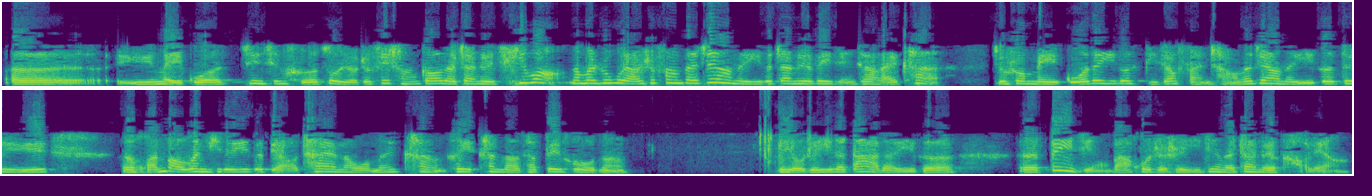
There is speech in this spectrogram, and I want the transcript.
呃与美国进行合作，有着非常高的战略期望。那么，如果要是放在这样的一个战略背景下来看，就说美国的一个比较反常的这样的一个对于呃环保问题的一个表态呢，我们看可以看到它背后呢有着一个大的一个呃背景吧，或者是一定的战略考量。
